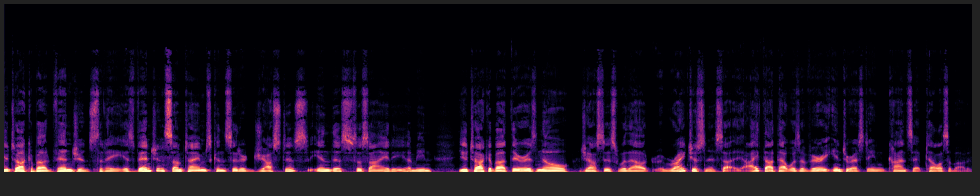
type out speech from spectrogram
You talk about vengeance today. Is vengeance sometimes considered justice in this society? I mean, you talk about there is no justice without righteousness. I, I, thought that was a very interesting concept. Tell us about it.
